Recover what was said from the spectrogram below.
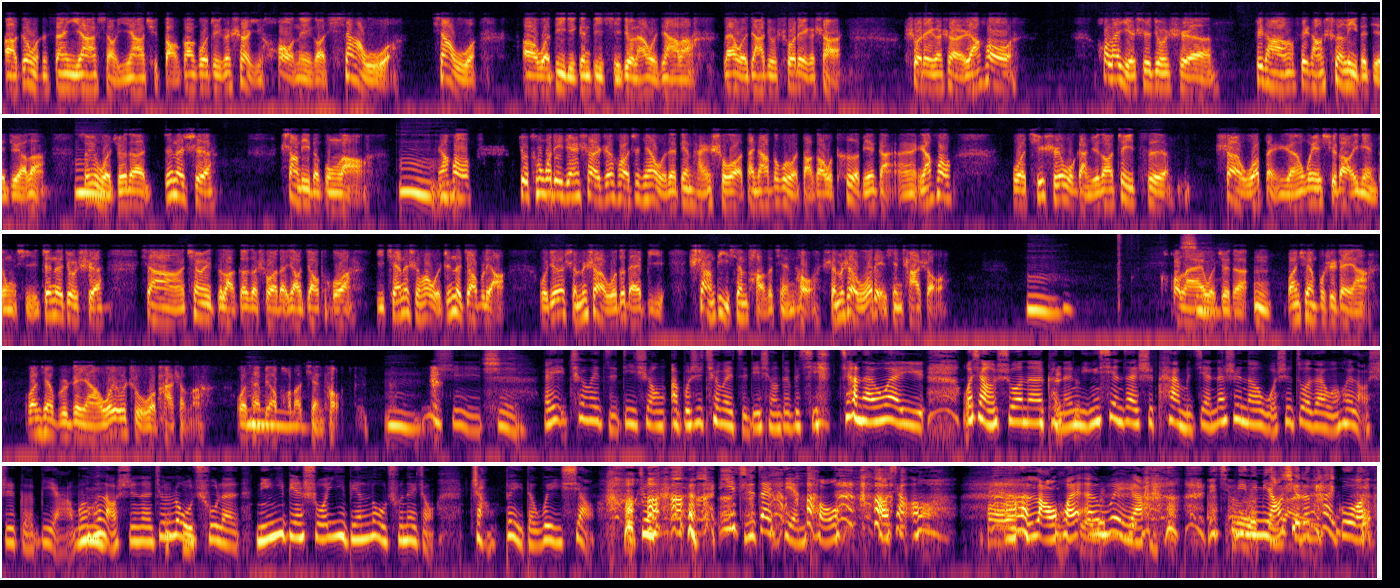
啊，跟我的三姨啊、小姨啊去祷告过这个事儿以后，那个下午下午，呃，我弟弟跟弟媳就来我家了，来我家就说这个事儿，说这个事儿，然后后来也是就是非常非常顺利的解决了，所以我觉得真的是上帝的功劳。嗯，然后就通过这件事儿之后，之前我在电台说，大家都为我祷告，我特别感恩。然后我其实我感觉到这一次事儿，我本人我也学到一点东西，真的就是像劝慰子老哥哥说的，要交托。以前的时候我真的交不了，我觉得什么事儿我都得比上帝先跑到前头，什么事儿我得先插手。嗯，后来我觉得，嗯，完全不是这样，完全不是这样。我有主，我怕什么？我才不要跑到前头。嗯，是是，哎，劝慰子弟兄啊，不是劝慰子弟兄，对不起，江南外语。我想说呢，可能您现在是看不见，但是呢，我是坐在文慧老师隔壁啊，文慧老师呢就露出了，您一边说一边露出那种长辈的微笑，就 一直在点头，好像哦。啊，老怀安慰啊！你你你描写的太过了，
